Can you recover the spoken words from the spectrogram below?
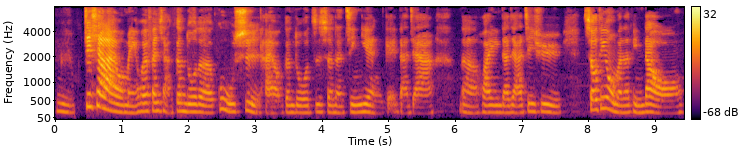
嗯，接下来我们也会分享更多的故事，还有更多自身的经验给大家。那欢迎大家继续收听我们的频道哦。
